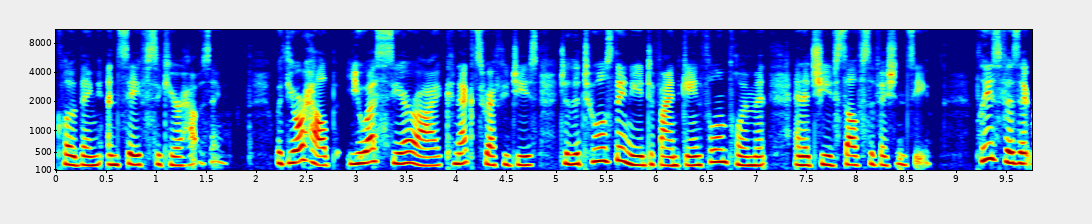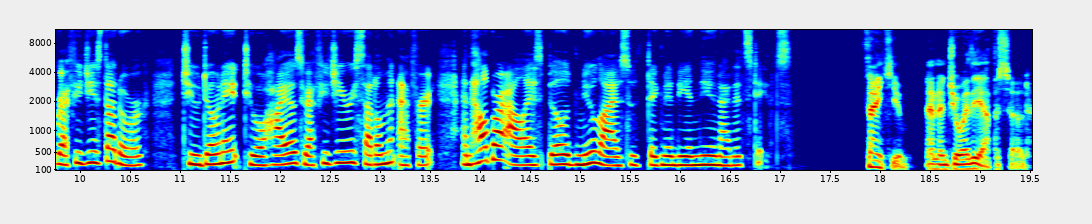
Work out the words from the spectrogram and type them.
clothing, and safe, secure housing. With your help, USCRI connects refugees to the tools they need to find gainful employment and achieve self sufficiency. Please visit refugees.org to donate to Ohio's refugee resettlement effort and help our allies build new lives with dignity in the United States. Thank you, and enjoy the episode.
